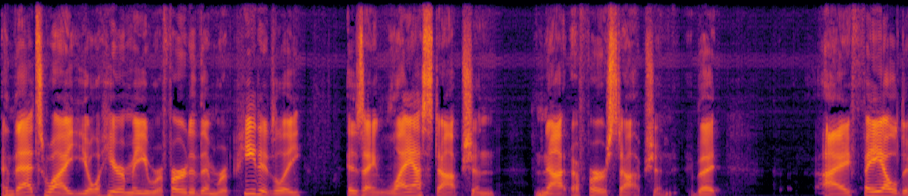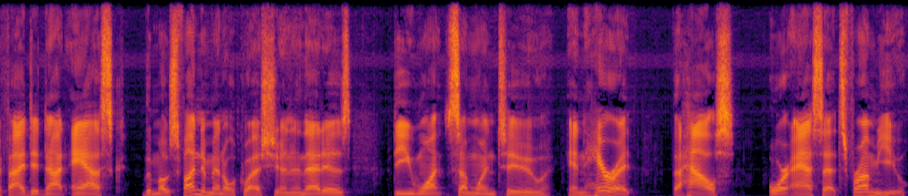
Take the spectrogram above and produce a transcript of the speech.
And that's why you'll hear me refer to them repeatedly as a last option, not a first option. But I failed if I did not ask the most fundamental question, and that is do you want someone to inherit the house or assets from you?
